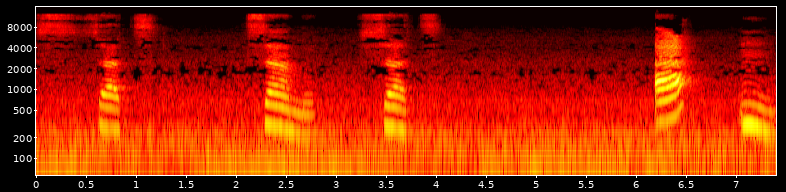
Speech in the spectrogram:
Sets. Sam. Sets. A. Mm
